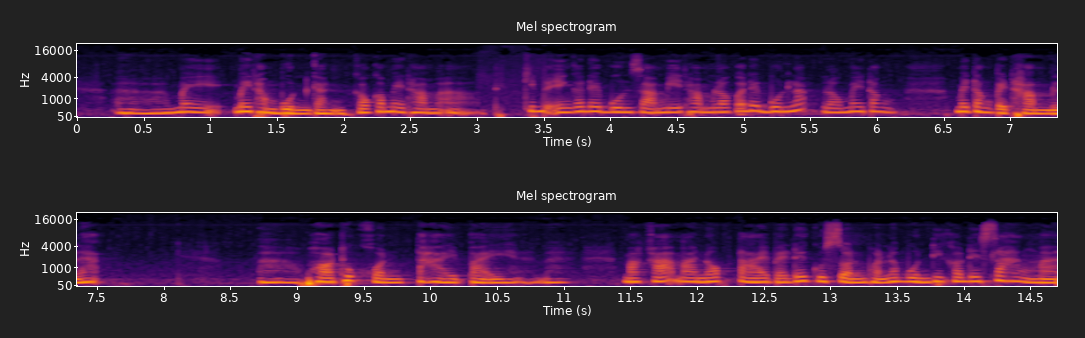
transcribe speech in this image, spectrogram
ำไม่ไม่ทำบุญกันเขาก็ไม่ทำคิดตัวเองก็ได้บุญสามีทำเราก็ได้บุญละ เราไม่ต้องไม่ต้องไปทำล้วอพอทุกคนตายไปมาคะมานพตายไปด้วยกุศลผลบุญที่เขาได้สร้างมา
